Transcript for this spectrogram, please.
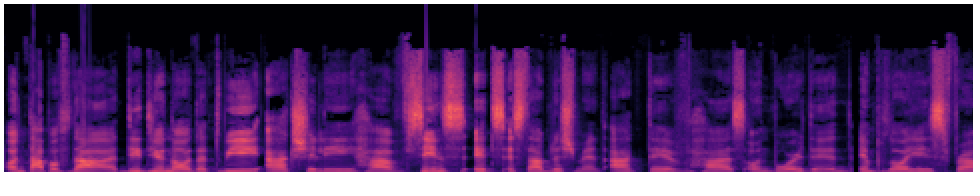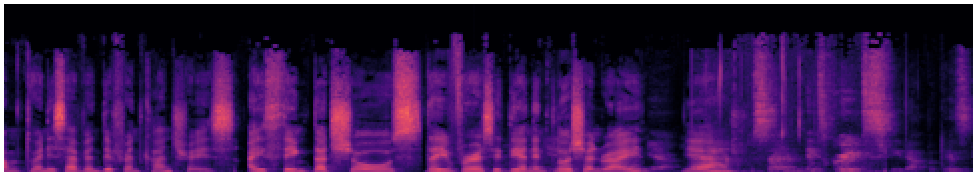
On top of that, did you know that we actually have, since its establishment, Active has onboarded employees from 27 different countries? I think that shows diversity and inclusion, right? Yeah. Yeah. 100%. It's great to see that because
